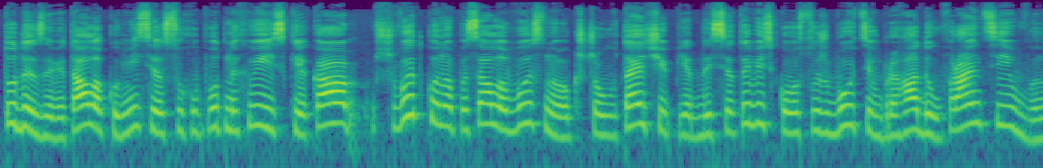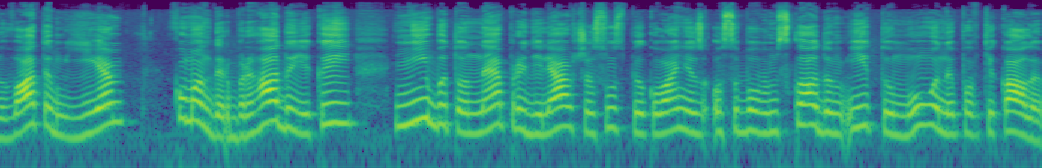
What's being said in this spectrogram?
туди завітала комісія сухопутних військ, яка швидко написала висновок, що у втечі 50 військовослужбовців бригади у Франції винуватим є командир бригади, який нібито не приділяв часу спілкування з особовим складом, і тому вони повтікали.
